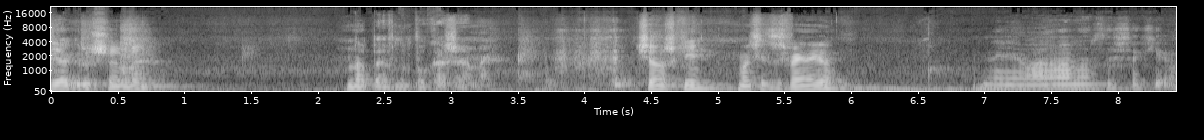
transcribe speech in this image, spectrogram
Jak ruszymy, na pewno pokażemy. Książki? Macie coś fajnego? Nie ale mamy coś takiego.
